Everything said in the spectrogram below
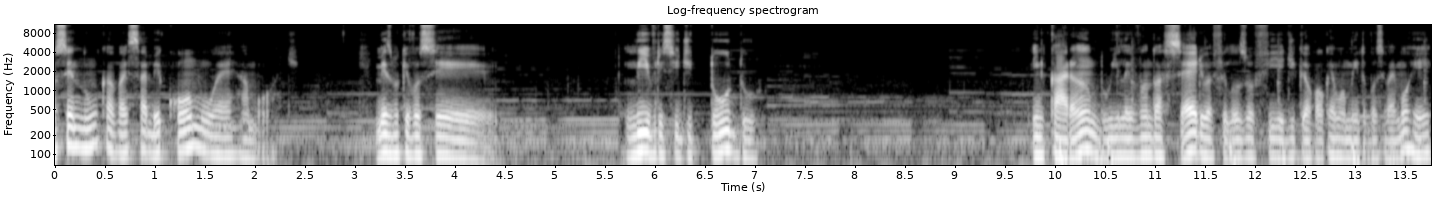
você nunca vai saber como é a morte. Mesmo que você livre-se de tudo, encarando e levando a sério a filosofia de que a qualquer momento você vai morrer,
